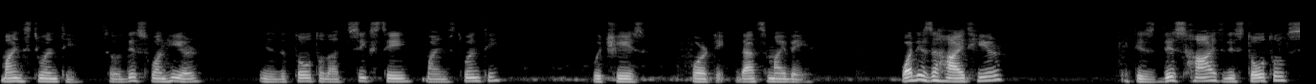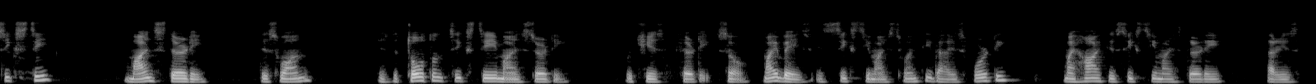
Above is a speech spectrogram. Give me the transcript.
minus 20 so this one here is the total at 60 minus 20 which is 40 that's my base what is the height here it is this height this total 60 minus 30 this one is the total 60 minus 30 which is 30 so my base is 60 minus 20 that is 40 my height is 60 minus 30 that is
